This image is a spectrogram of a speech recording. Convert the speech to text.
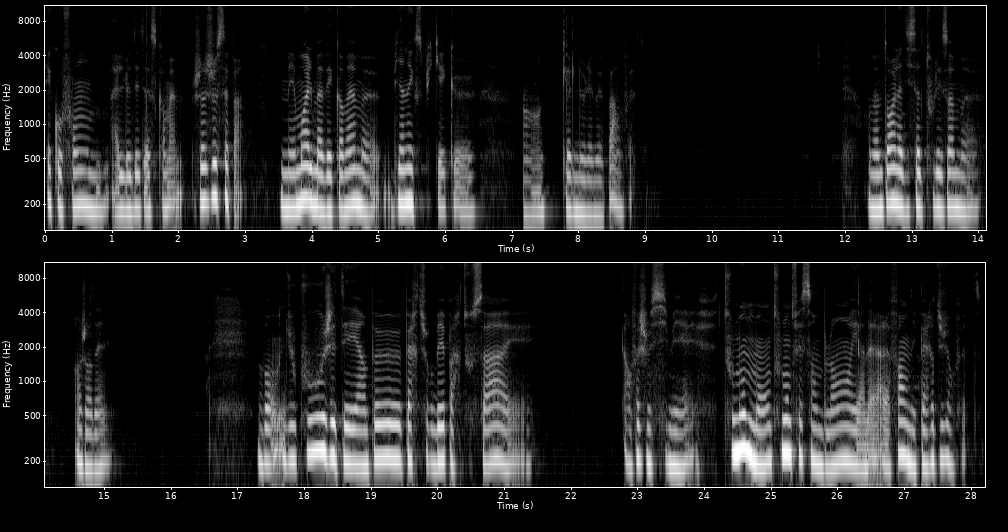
Et qu'au fond, elle le déteste quand même. Je ne sais pas. Mais moi, elle m'avait quand même euh, bien expliqué que qu'elle ne l'aimait pas en fait. En même temps, elle a dit ça de tous les hommes euh, en Jordanie. Bon, du coup, j'étais un peu perturbée par tout ça et en fait, je me suis dit, mais tout le monde ment, tout le monde fait semblant et à la fin, on est perdu en fait.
